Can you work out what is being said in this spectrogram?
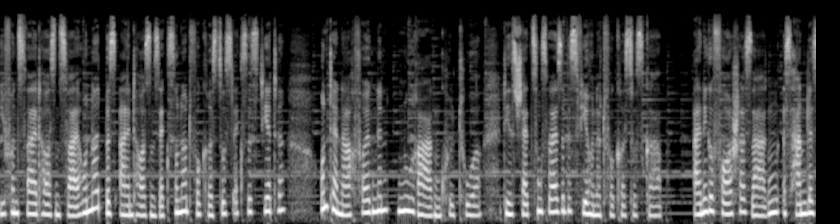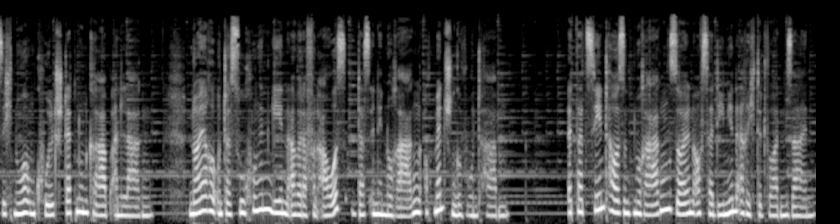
die von 2200 bis 1600 vor Christus existierte, und der nachfolgenden Nuragen-Kultur, die es schätzungsweise bis 400 vor Christus gab. Einige Forscher sagen, es handle sich nur um Kultstätten und Grabanlagen. Neuere Untersuchungen gehen aber davon aus, dass in den Nuragen auch Menschen gewohnt haben. Etwa 10.000 Nuragen sollen auf Sardinien errichtet worden sein.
